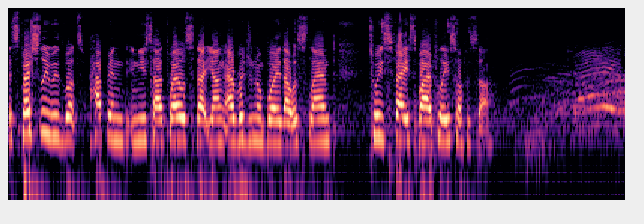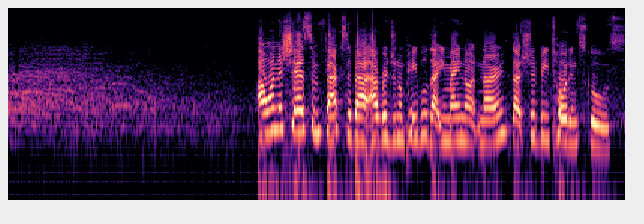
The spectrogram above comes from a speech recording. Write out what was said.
especially with what's happened in New South Wales to that young Aboriginal boy that was slammed to his face by a police officer. I want to share some facts about Aboriginal people that you may not know that should be taught in schools.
